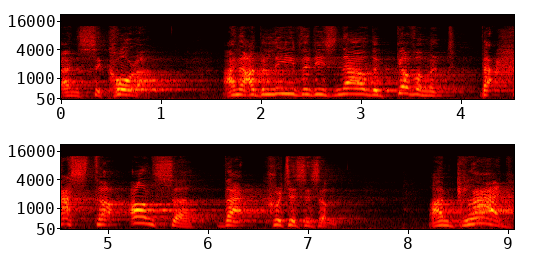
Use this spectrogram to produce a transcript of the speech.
and Sikora. And I believe that it is now the government that has to answer that criticism. I'm glad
